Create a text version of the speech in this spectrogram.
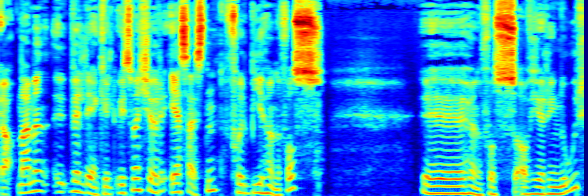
Ja, nei, men veldig enkelt. Hvis man kjører E16 forbi Hønefoss, eh, Hønefoss-avkjøring nord,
